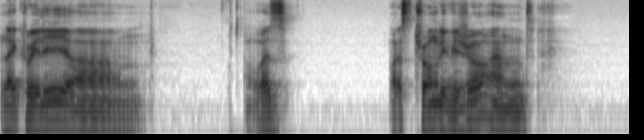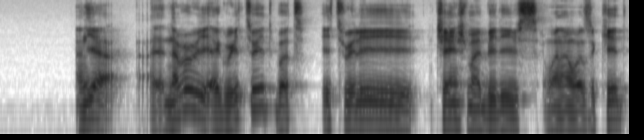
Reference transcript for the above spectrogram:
like really um, was was strongly visual and and yeah, I never really agreed to it, but it really changed my beliefs when I was a kid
